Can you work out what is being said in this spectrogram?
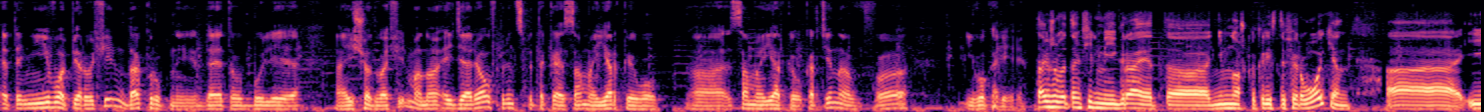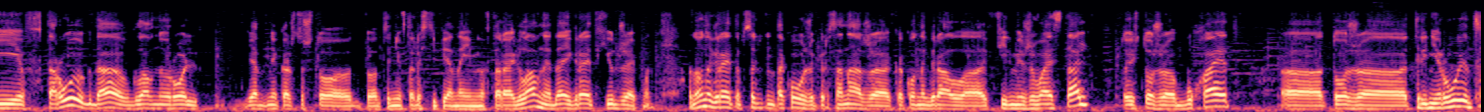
это не его первый фильм, да, крупный, до этого были а, еще два фильма, но Эдди Орел, в принципе, такая самая яркая его, а, самая яркая его картина в его карьере. Также в этом фильме играет э, немножко Кристофер Уокен. Э, и вторую, да, главную роль я, мне кажется, что это не второстепенная, а именно вторая главная, да, играет Хью Джекман. Но он играет абсолютно такого же персонажа, как он играл в фильме «Живая сталь», то есть тоже бухает, э, тоже тренирует,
